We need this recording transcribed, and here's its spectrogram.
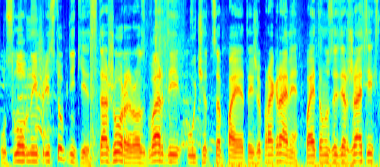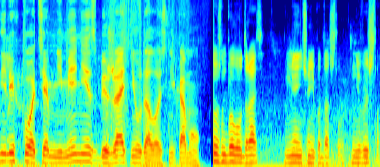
Условные преступники, стажеры Росгвардии учатся по этой же программе, поэтому задержать их нелегко, тем не менее сбежать не удалось никому. Нужно было удрать, у меня ничего не подошло, не вышло,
